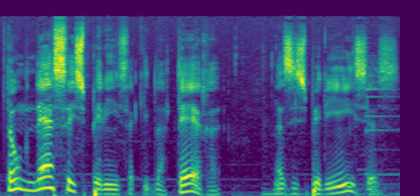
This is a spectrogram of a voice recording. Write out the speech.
Então nessa experiência aqui da Terra, nas experiências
